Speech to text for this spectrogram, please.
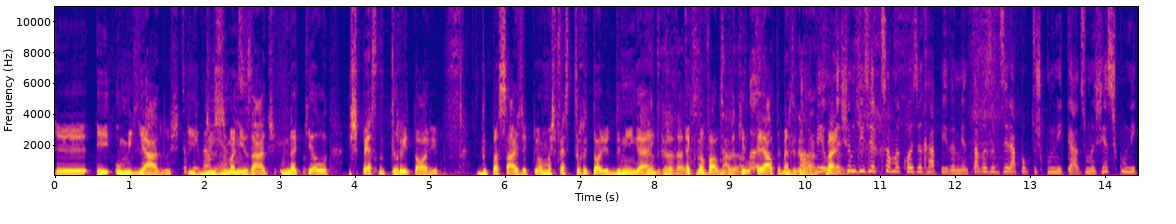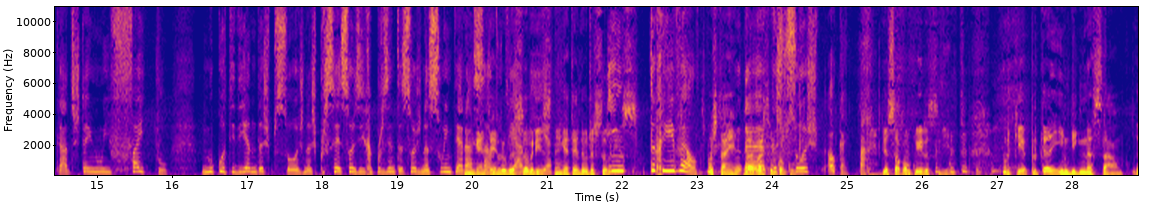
eh, e humilhados e desumanizados naquela espécie de território de passagem que é uma espécie de território de ninguém É degradante. é que não vale nada. Aquilo é altamente Oh, degradante. Bill, Bem, deixa-me dizer-te só uma coisa rapidamente. Estavas a dizer há pouco dos comunicados, mas esses comunicados têm um efeito no cotidiano das pessoas, nas percepções e representações, na sua ninguém interação tem do dia a sobre dia. isso. Ninguém tem dúvidas sobre In- isso. Terrível. Pois tem. Eh, Agora que deixa-me as concluir. pessoas. Ok, pá. Eu só concluir o seguinte. Porquê? Porque a indignação, eh,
